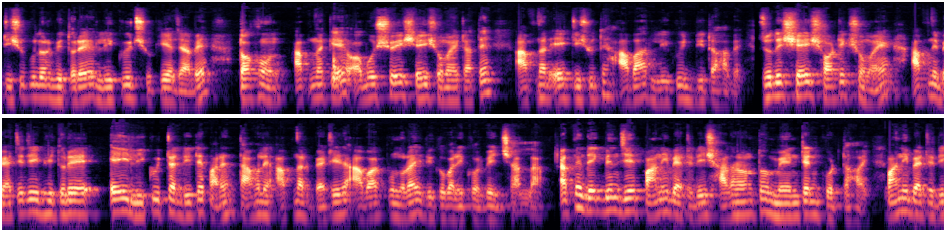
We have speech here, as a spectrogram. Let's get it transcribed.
টিস্যুগুলোর ভিতরে লিকুইড শুকিয়ে যাবে, তখন আপনাকে অবশ্যই সেই সময়টাতে আপনার এই টিস্যুতে আবার লিকুইড দিতে হবে। যদি সেই সঠিক সময়ে আপনি ব্যাটারির ভিতরে এই লিকুইডটা দিতে পারেন, তাহলে আপনার ব্যাটারি আবার পুনরায় রিকভারি করবে ইনশাল্লাহ আপনি দেখবেন যে পানি ব্যাটারি সাধারণত মেনটেন করতে হয়। পানি ব্যাটারি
